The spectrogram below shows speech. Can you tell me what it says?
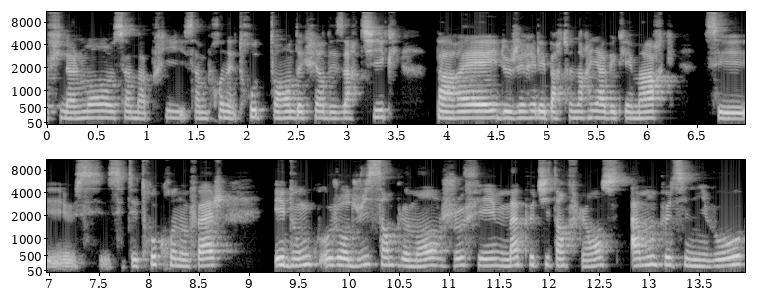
finalement, ça m'a pris, ça me prenait trop de temps d'écrire des articles. Pareil, de gérer les partenariats avec les marques, c'était trop chronophage. Et donc aujourd'hui, simplement, je fais ma petite influence à mon petit niveau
